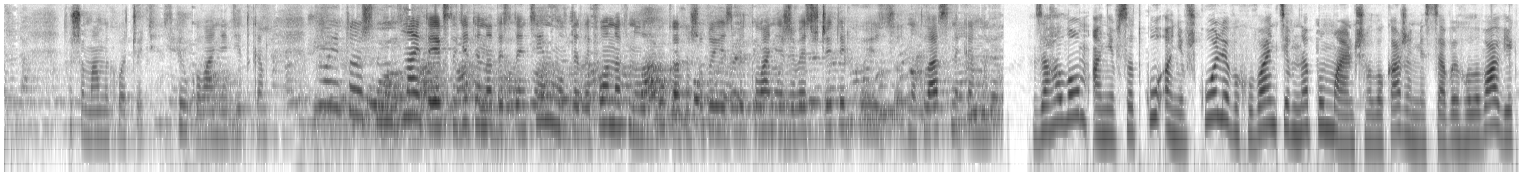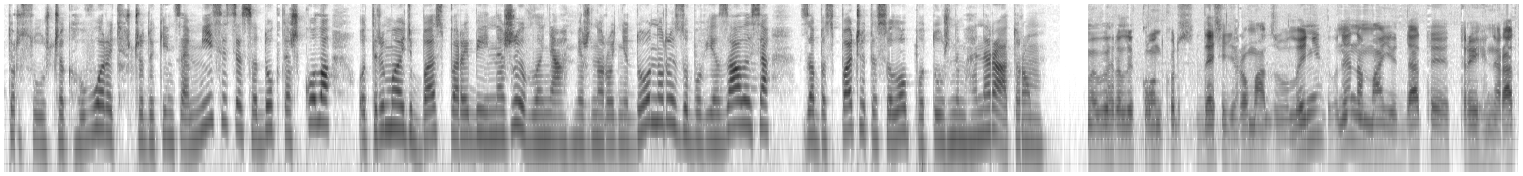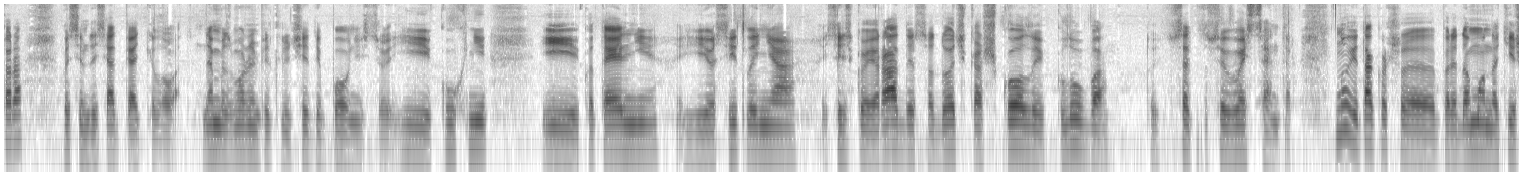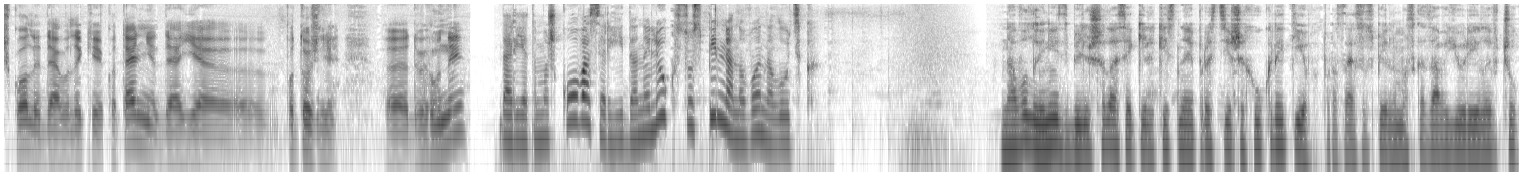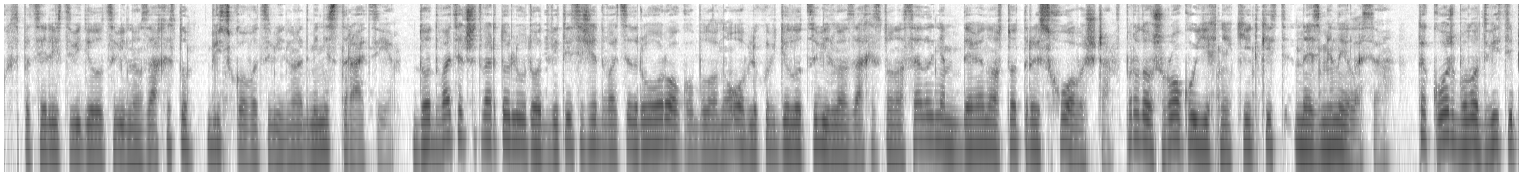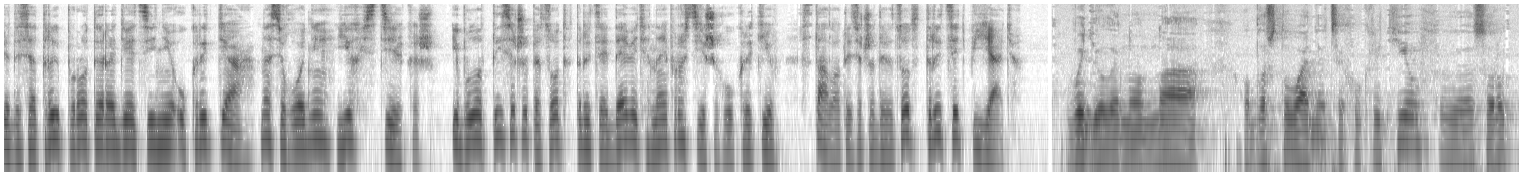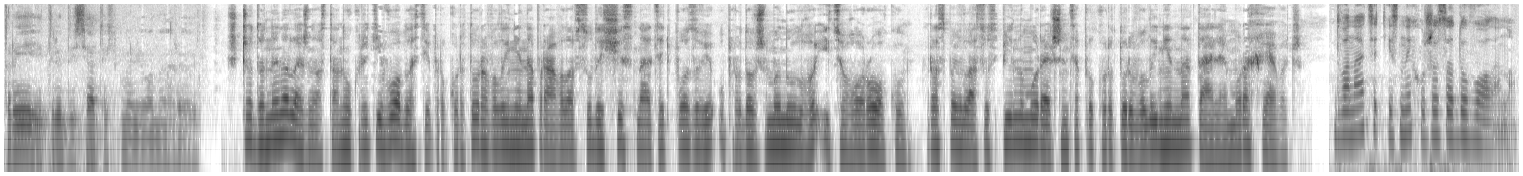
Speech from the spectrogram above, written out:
То, що мами хочуть спілкування діткам. Ну і то ж, знаєте, як сидіти на дистанційному, в телефонах, ноутбуках, а що то є спілкування живе з вчителькою, з однокласниками. Загалом ані в садку, ані в школі вихованців не поменшало, каже місцевий голова Віктор Сущик. Говорить, що до кінця місяця садок та школа отримають безперебійне живлення. Міжнародні донори зобов'язалися забезпечити село потужним генератором. Ми виграли конкурс 10 громад з Волині. Вони нам мають дати три генератора по 75 кВт, де ми зможемо підключити повністю і кухні, і котельні, і освітлення і сільської ради, садочка, школи, клуба. Тобто все, все весь центр. Ну і також е, передамо на ті школи, де великі котельні, де є е, потужні е, двигуни, Дар'я Тимошкова, Сергій Данилюк, Суспільне новини Луцьк. На Волині збільшилася кількість найпростіших укриттів. Про це Суспільному сказав Юрій Левчук, спеціаліст відділу цивільного захисту військово-цивільної адміністрації. До 24 лютого 2022 року було на обліку відділу цивільного захисту населення 93 сховища. Впродовж року їхня кількість не змінилася. Також було 253 протирадіаційні укриття. На сьогодні їх стільки ж. І було 1539 найпростіших укриттів. Стало 1935. Виділено на облаштування цих укриттів е, 43,3 мільйона гривень. Щодо неналежного стану укриттів в області, прокуратура Волині направила в суди 16 позовів упродовж минулого і цього року, розповіла Суспільному речниця прокуратури Волині Наталія Мурахевич. 12 із них уже задоволено.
